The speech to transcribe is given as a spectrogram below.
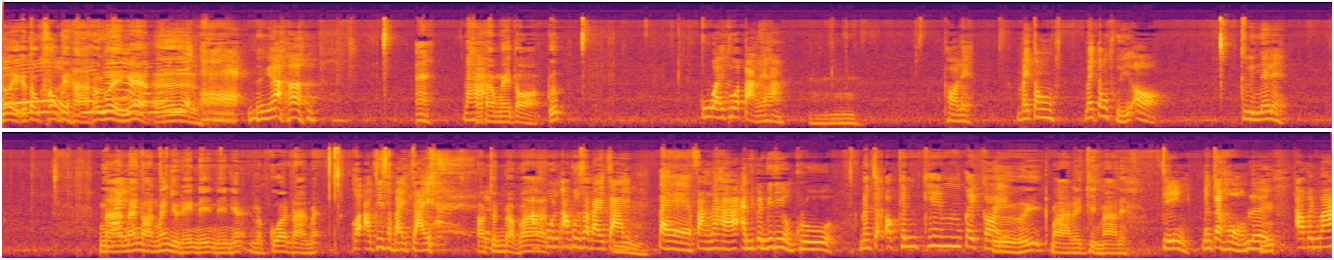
ด้วย ก็ต้องเข้าไปหาเขาด้วยอย่างเงี้ยต้ไเออแอะอย่างเงี้ยแอะนะเขาคะทำไงต่อปุ๊บกล้วยทั่วปากเลยค่ะอืมพอเลย ไม่ต้องไม่ต้องถุยออก กลืนได้เลย นานไหมไม่นานไหมอยู่ในในในเนี้ยเรากลัวนานไหมก็เอาที่สบายใจ เอาจนแบบว่า เอาคุณเอาคุณสบายใจอืมแต่ฟังนะคะ อันนี้เป็นวิธีของครู มันจะออกเค็มๆก่อยเออเฮ้ยมาเลยกลิ่นมาเลยๆจริง มันจะหอมเลยอืมเอาเป็นว่า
